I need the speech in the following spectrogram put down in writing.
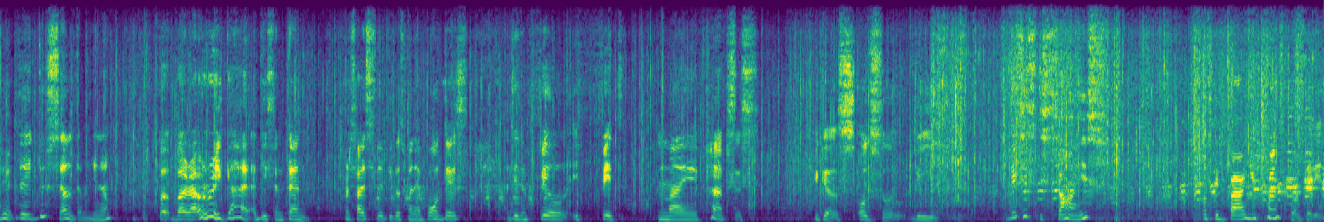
They, they do sell them, you know, but, but I already got a decent tent precisely because when I bought this, I didn't feel it fit my purposes because also the this is the size of the bag you transport it in.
